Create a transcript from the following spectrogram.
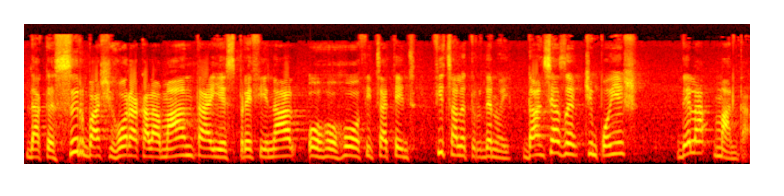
dacă Sârba și Hora Calamanta e spre final, ohoho, fiți atenți, fiți alături de noi. Dansează Cimpoieș de la Manta.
